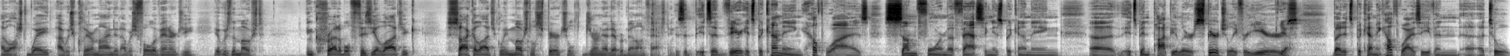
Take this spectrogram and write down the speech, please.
I lost weight. I was clear minded. I was full of energy. It was the most incredible physiologic psychological, emotional, spiritual journey I'd ever been on fasting. It's a, it's a very, it's becoming health wise. Some form of fasting is becoming. Uh, it's been popular spiritually for years, yes. but it's becoming health wise even uh, a tool.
